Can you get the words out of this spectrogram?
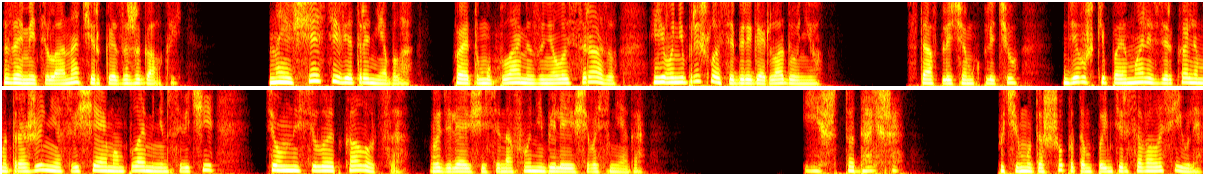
заметила она, чиркая зажигалкой. На их счастье ветра не было, поэтому пламя занялось сразу, его не пришлось оберегать ладонью. Встав плечом к плечу, девушки поймали в зеркальном отражении, освещаемом пламенем свечи, темный силуэт колодца, выделяющийся на фоне белеющего снега. «И что дальше?» Почему-то шепотом поинтересовалась Юля.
